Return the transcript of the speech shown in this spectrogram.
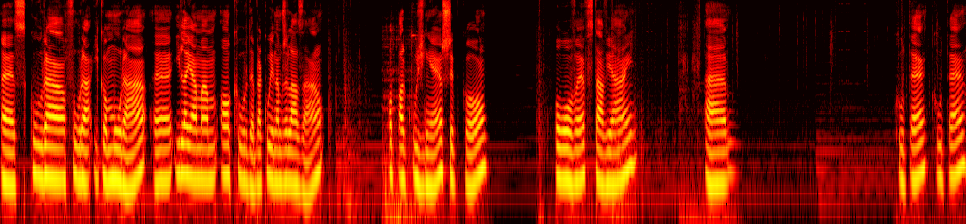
e, skóra, fura i komura. E, ile ja mam? O kurde, brakuje nam żelaza. Odpal kuźnię, szybko. Połowę wstawiaj. E, kute, kute.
